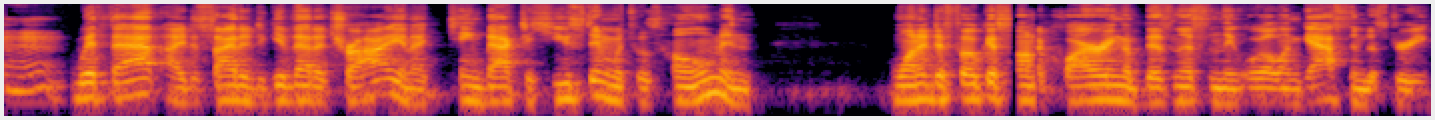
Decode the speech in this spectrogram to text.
Mm-hmm. With that, I decided to give that a try and I came back to Houston, which was home, and wanted to focus on acquiring a business in the oil and gas industry.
